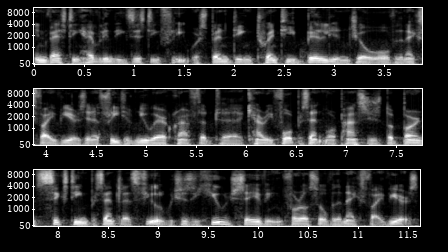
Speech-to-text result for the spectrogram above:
investing heavily in the existing fleet. We're spending 20 billion, Joe, over the next five years in a fleet of new aircraft that uh, carry 4% more passengers but burn 16% less fuel, which is a huge saving for us over the next five years.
